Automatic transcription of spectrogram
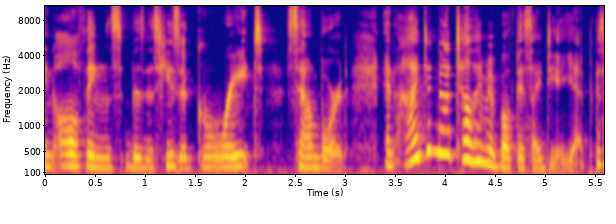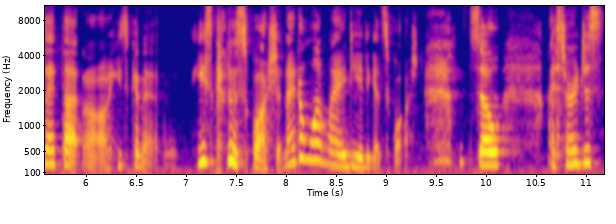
in all things business. He's a great soundboard. And I did not tell him about this idea yet because I thought, oh, he's going to he's going to squash it. And I don't want my idea to get squashed. So, I started just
